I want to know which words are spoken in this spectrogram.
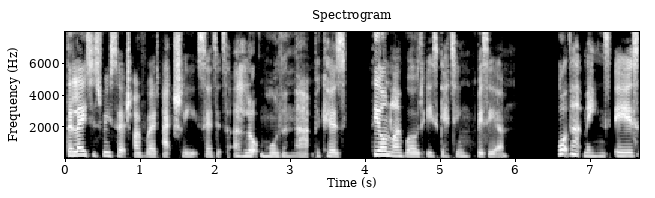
The latest research I've read actually says it's a lot more than that because the online world is getting busier. What that means is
